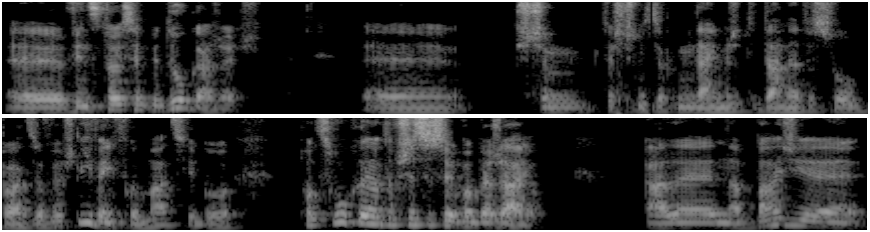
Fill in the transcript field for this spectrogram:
E, więc to jest jakby druga rzecz. E, przy czym też nie zapominajmy, że te dane to są bardzo ważliwe informacje, bo podsłuchy no to wszyscy sobie wyobrażają, ale na bazie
